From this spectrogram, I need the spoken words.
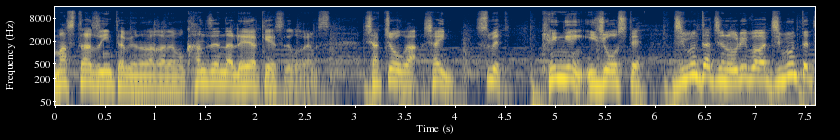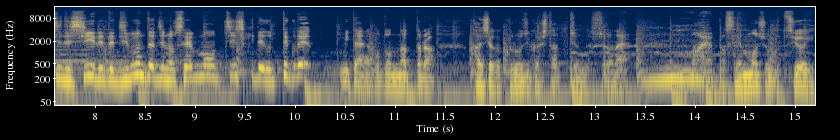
マスターズインタビューの中でも完全なレアケースでございます。社長が社員すべて権限移譲して自分たちの売り場は自分たちで仕入れて自分たちの専門知識で売ってくれみたいなことになったら会社が黒字化したっていうんですよね。まあやっぱ専門職強い。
